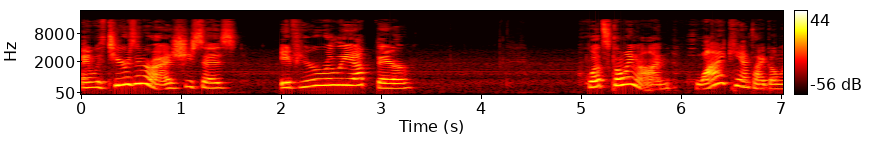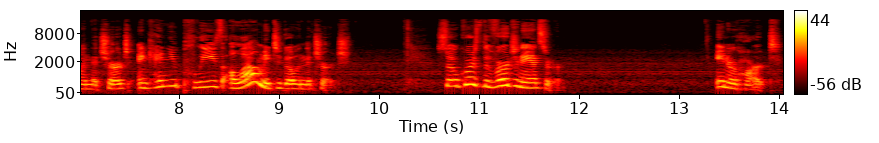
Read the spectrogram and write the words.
And with tears in her eyes, she says, If you're really up there, What's going on? Why can't I go in the church? And can you please allow me to go in the church? So, of course, the Virgin answered her in her heart,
